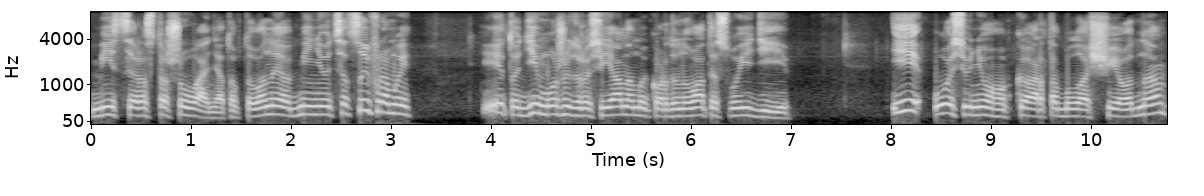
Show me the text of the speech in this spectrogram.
місце розташування. Тобто вони обмінюються цифрами і тоді можуть з росіянами координувати свої дії. І ось у нього карта була ще одна.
